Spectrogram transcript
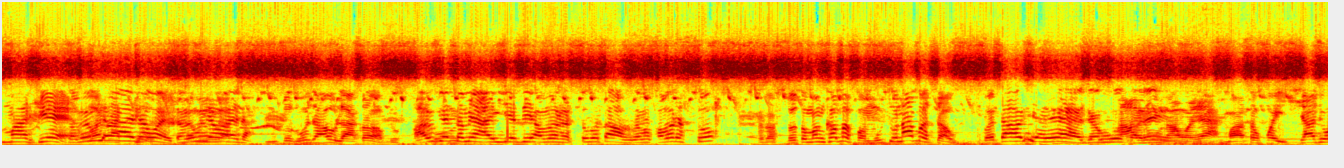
માર છે. તમે લેવા આવ્યા હોય? તમે હું લેવા આવ્યા હું તો રોજ આવું લાકડો આપણો સારું કે તમે આવી ગયા હતી હવે રસ્તો બતાવો. તમે ખબર રસ્તો? રસ્તો તો મને ખબર પણ હું તો ના બતાવું. બતાવો ને યાર જવું ઘરે. ના હોય યાર. તો પૈસા જો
